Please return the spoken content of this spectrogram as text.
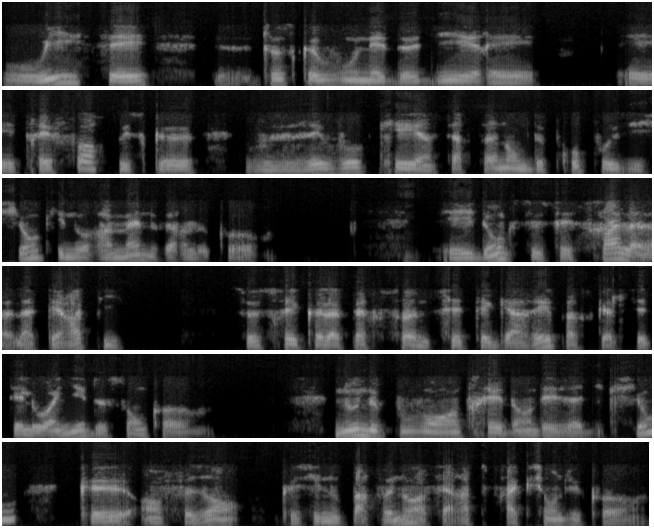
oui, c'est tout ce que vous venez de dire et est très fort puisque vous évoquez un certain nombre de propositions qui nous ramènent vers le corps. Et donc, ce, sera la, la, thérapie. Ce serait que la personne s'est égarée parce qu'elle s'est éloignée de son corps. Nous ne pouvons entrer dans des addictions que en faisant, que si nous parvenons à faire abstraction du corps.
